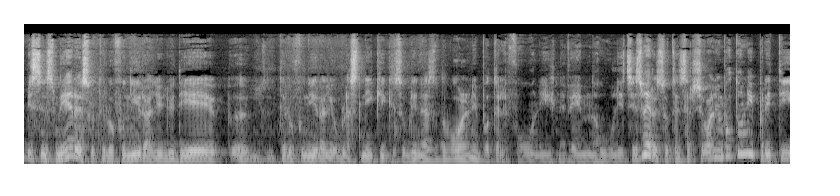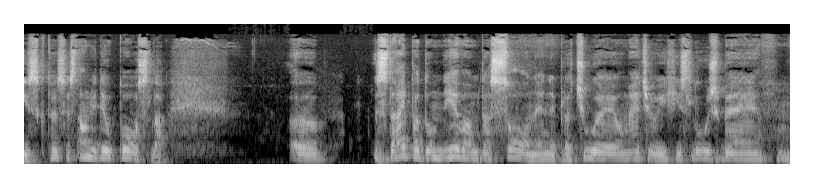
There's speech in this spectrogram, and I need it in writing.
mislim, zmeraj so telefonirali ljudje, eh, telefonirali oblastniki, ki so bili nezadovoljni po telefonih, ne vem, na ulici. Zmeraj so te srečevali, ampak to ni pritisk, to je sestavni del posla. Uh, zdaj pa domnevam, da so, ne, ne plačujejo mečevih iz službe. Hm.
